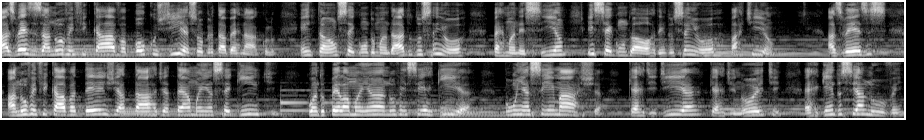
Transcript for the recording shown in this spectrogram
Às vezes a nuvem ficava poucos dias sobre o tabernáculo. Então, segundo o mandado do Senhor, permaneciam e, segundo a ordem do Senhor, partiam. Às vezes, a nuvem ficava desde a tarde até a manhã seguinte, quando pela manhã a nuvem se erguia, punha-se em marcha quer de dia, quer de noite, erguendo-se a nuvem,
